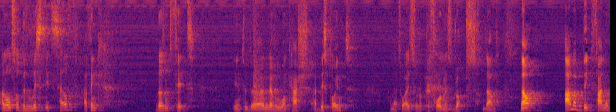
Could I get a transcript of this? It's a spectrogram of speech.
And also the list itself, I think, doesn't fit into the level 1 cache at this point, and that's why sort of performance drops down. Now, I'm a big fan of,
